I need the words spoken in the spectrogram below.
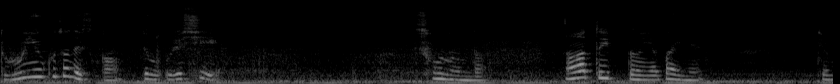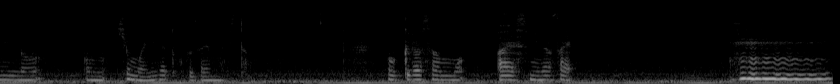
どういうことですか？でも嬉しい。そうなんだ。ああと1分やばいね。じゃあみんなあの今日もありがとうございました。大倉さんもおやすみなさい。みん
